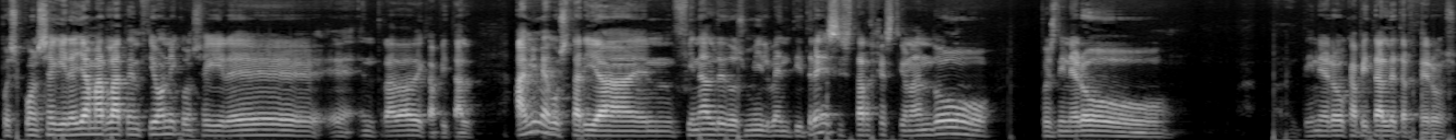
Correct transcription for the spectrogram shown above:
pues conseguiré llamar la atención y conseguiré eh, entrada de capital. A mí me gustaría en final de 2023 estar gestionando pues dinero, dinero capital de terceros.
